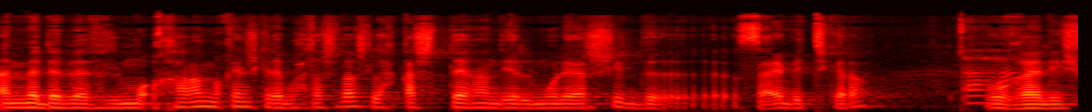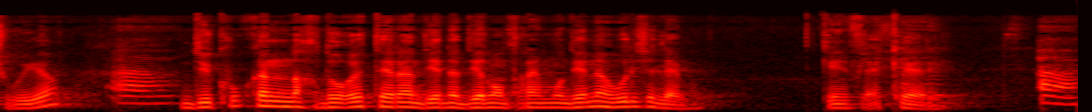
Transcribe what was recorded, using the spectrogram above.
أما دابا في المؤخرا ما كاينش كنلعبوا 11 11 لحقاش ال terrain ديال مولاي رشيد صعيب يتكرا آه. وغالي شوية. آه. du coup كناخذوا غير ال terrain ديالنا ديال l'entraînement ديالنا هو اللي تنلعبوا كاين في العكاري. آه.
